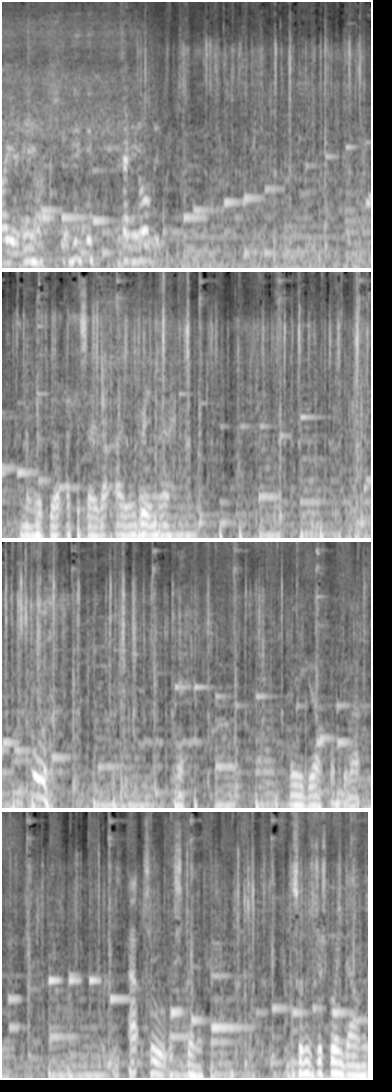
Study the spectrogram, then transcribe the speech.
Oh, yeah. Oh, shit. Is that Corby? And then we've got, like I say, that island green there. Oh, yeah. There you go. Look at that. It's absolutely stunning. The sun's just going down.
